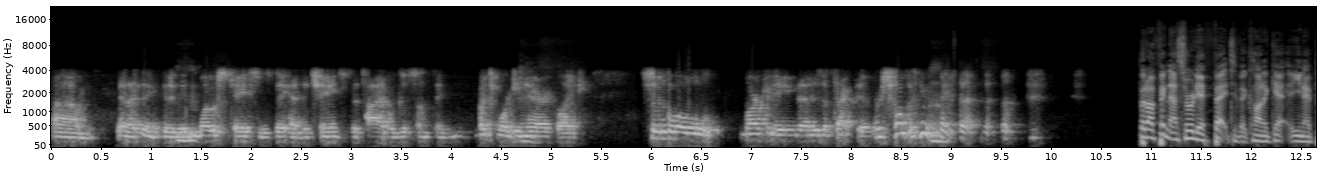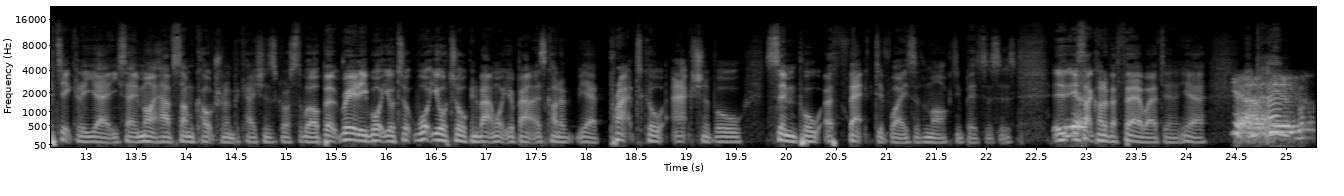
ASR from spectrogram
um, and I think that in mm-hmm. most cases they had to change the title to something much more generic, like simple marketing that is effective or something like that. But I think that's really effective. at kind of get you know, particularly yeah, you say it might have some cultural implications across the world, but really what you're what you're talking about and what you're about is kind of yeah, practical, actionable, simple, effective ways of marketing businesses. Is, yeah. is that kind of a fair way of doing it? Yeah. Yeah. And, I mean, um,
